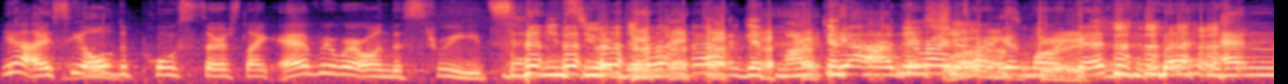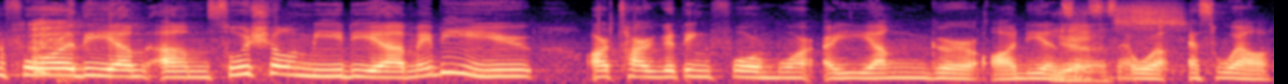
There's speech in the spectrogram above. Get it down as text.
Yeah, I see all the posters like everywhere on the streets. That means you're the right target market yeah, for I'm the right show. Well, target market. but, and for the um, um, social media, maybe you are targeting for more a younger audience as, well, as well,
